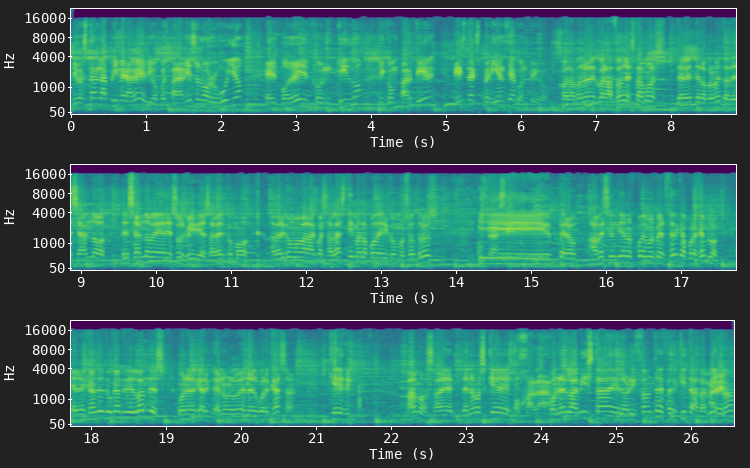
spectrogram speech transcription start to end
Digo, esta es la primera vez. Digo, pues para mí es un orgullo el poder ir contigo y compartir esta experiencia contigo. Con la mano en el corazón estamos, te, te lo prometo, deseando, deseando ver esos vídeos, a ver cómo, a ver cómo va la cosa. Lástima no poder ir con vosotros. Y, pero a ver si un día nos podemos ver cerca, por ejemplo, en el Country to Country de Londres o en el, en el, en el Huercasa. Que, vamos, a ver, tenemos que Ojalá. poner la vista, el horizonte cerquita también, ver, ¿no?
